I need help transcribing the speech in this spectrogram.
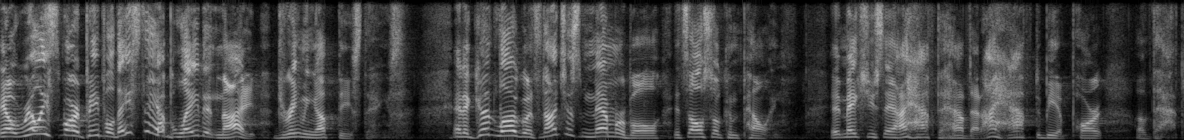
You know, really smart people, they stay up late at night dreaming up these things. And a good logo, it's not just memorable, it's also compelling. It makes you say, I have to have that. I have to be a part of that.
